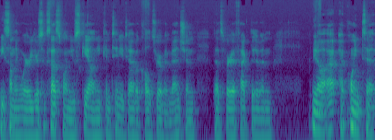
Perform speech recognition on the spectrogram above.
be something where you're successful and you scale and you continue to have a culture of invention that's very effective. And, you know, I, I point to,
